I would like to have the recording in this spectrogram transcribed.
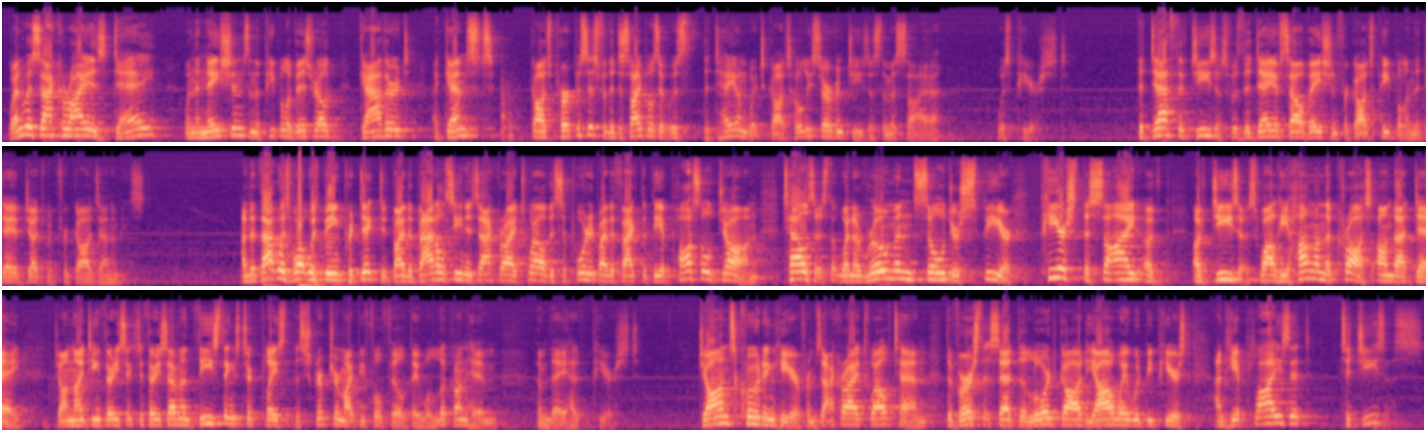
When was Zechariah's day when the nations and the people of Israel gathered against God's purposes? For the disciples, it was the day on which God's holy servant Jesus, the Messiah, was pierced. The death of Jesus was the day of salvation for God's people and the day of judgment for God's enemies. And that that was what was being predicted by the battle scene in Zechariah 12 is supported by the fact that the Apostle John tells us that when a Roman soldier's spear pierced the side of, of Jesus while he hung on the cross on that day, John 19, 36 to 37, these things took place that the scripture might be fulfilled. They will look on him whom they had pierced. John's quoting here from Zechariah 12:10, the verse that said the Lord God Yahweh would be pierced and he applies it to Jesus.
